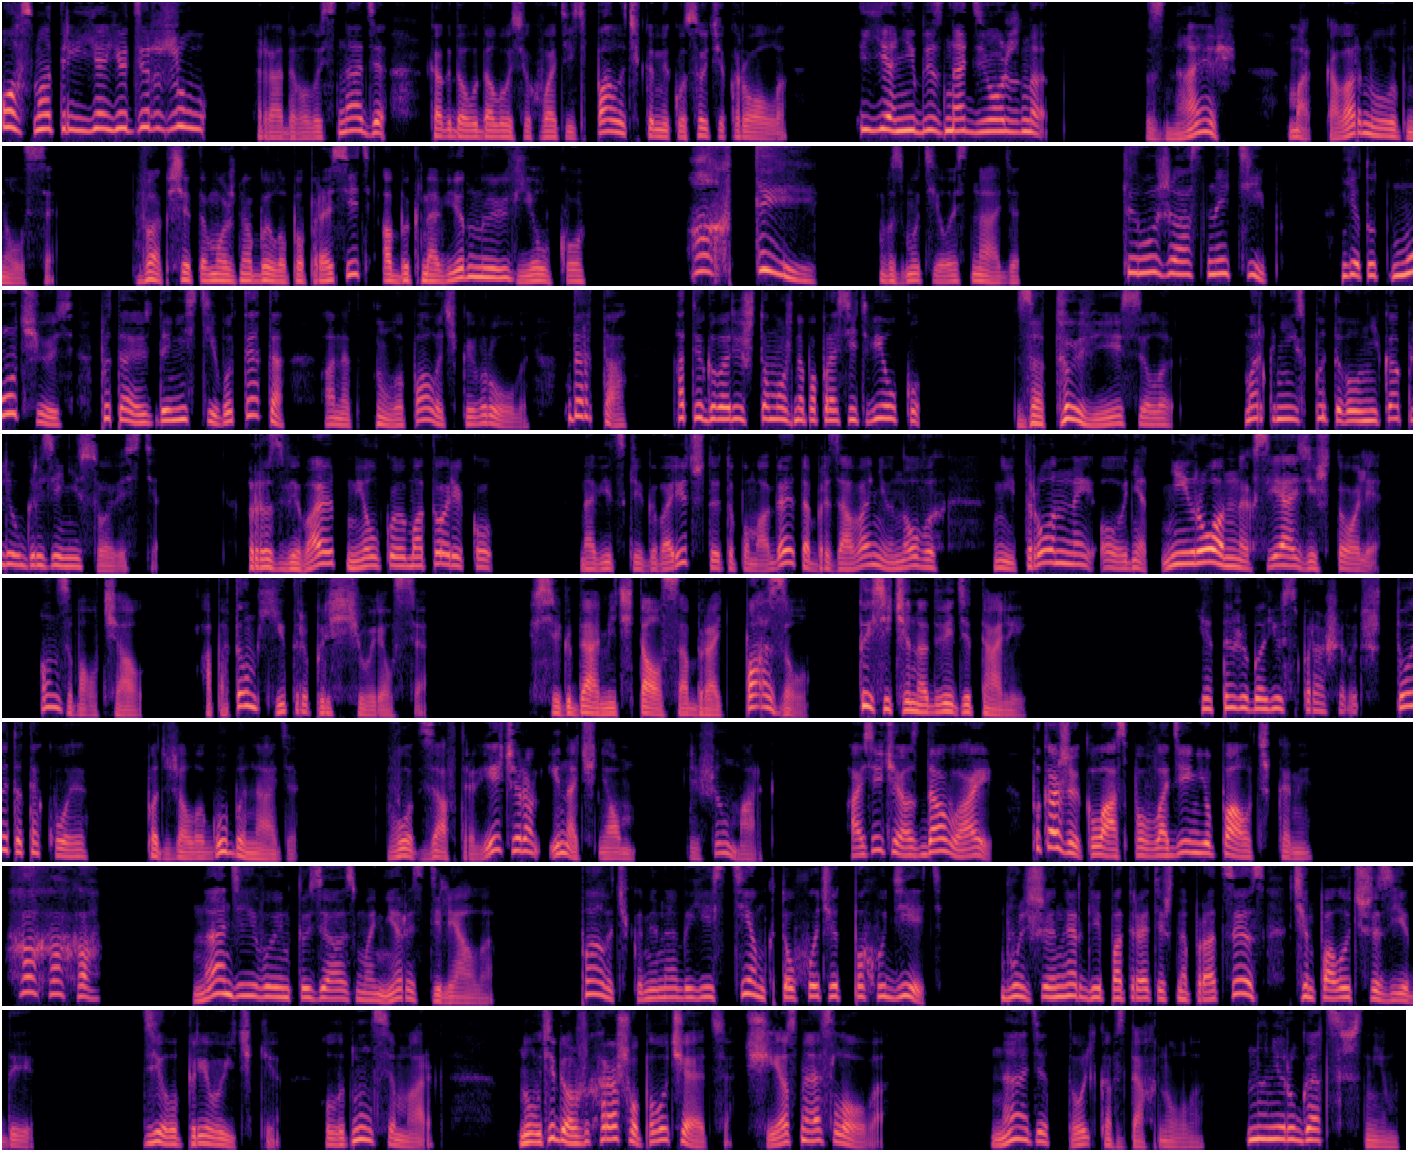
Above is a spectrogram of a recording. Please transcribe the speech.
«О, смотри, я ее держу!» — радовалась Надя, когда удалось ухватить палочками кусочек ролла. «Я не безнадежна!» «Знаешь...» — Марк коварно улыбнулся. «Вообще-то можно было попросить обыкновенную вилку». «Ах ты!» — возмутилась Надя. «Ты ужасный тип. Я тут мучаюсь, пытаюсь донести вот это...» Она ткнула палочкой в роллы. «До рта. А ты говоришь, что можно попросить вилку?» «Зато весело». Марк не испытывал ни капли угрызений совести. «Развивают мелкую моторику. Новицкий говорит, что это помогает образованию новых нейтронной... О, нет, нейронных связей, что ли». Он замолчал, а потом хитро прищурился. Всегда мечтал собрать пазл тысячи на две деталей. Я даже боюсь спрашивать, что это такое, — поджала губы Надя. Вот завтра вечером и начнем, — решил Марк. А сейчас давай, покажи класс по владению палочками. Ха-ха-ха. Надя его энтузиазма не разделяла. Палочками надо есть тем, кто хочет похудеть. Больше энергии потратишь на процесс, чем получишь из еды. Дело привычки, — улыбнулся Марк. Но у тебя уже хорошо получается, честное слово. Надя только вздохнула. Ну, не ругаться с ним.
